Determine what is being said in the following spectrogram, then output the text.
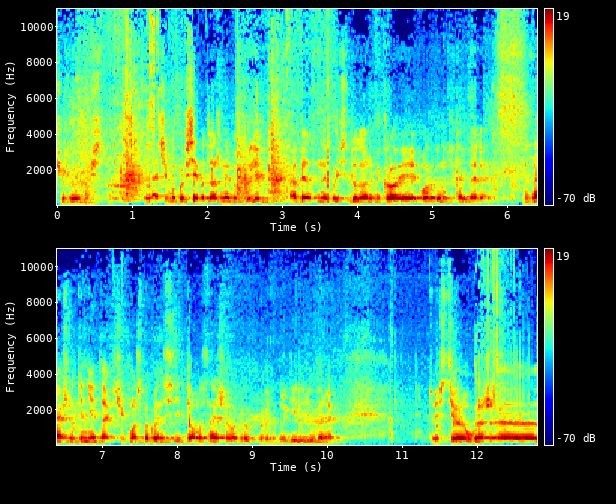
чужое имущество. Иначе мы бы все бы должны бы были обязаны быть донорами крови, органов и так далее. Мы знаем, что это не так. Человек может спокойно сидеть дома, зная, что вокруг другие люди умирают. То есть э, угрож... э,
